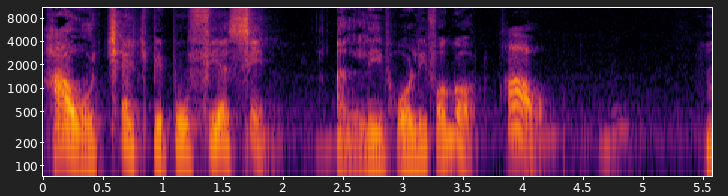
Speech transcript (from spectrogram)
how will church people fear sin and live holy for God? How? Hmm.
